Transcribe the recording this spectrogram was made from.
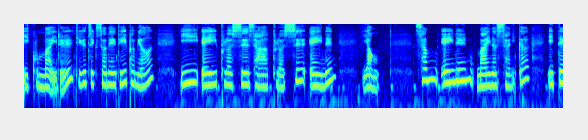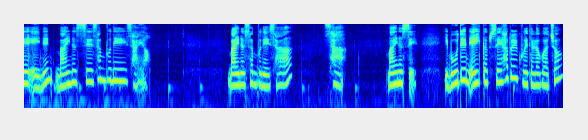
2,2를 디귿 직선에 대입하면 2a 플러스 4 플러스 a는 0. 3a는 마이너스 4니까 이때 a는 마이너스 3분의 4요. 마이너스 3분의 4, 4, 마이너스 1. 이 모든 a 값의 합을 구해달라고 하죠.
